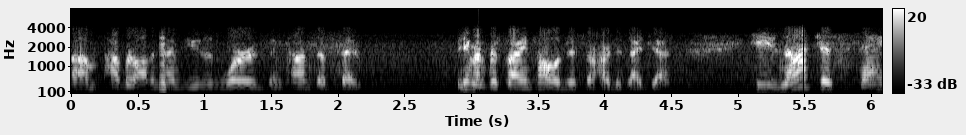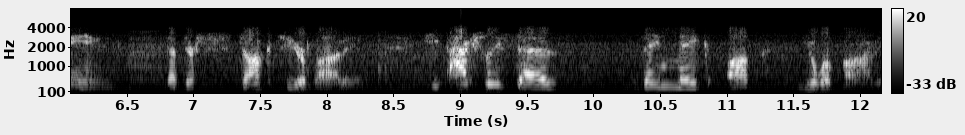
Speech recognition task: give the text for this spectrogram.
um, Hubbard oftentimes uses words and concepts that even for Scientologists are hard to digest. He's not just saying that they're stuck to your body. He actually says they make up your body.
